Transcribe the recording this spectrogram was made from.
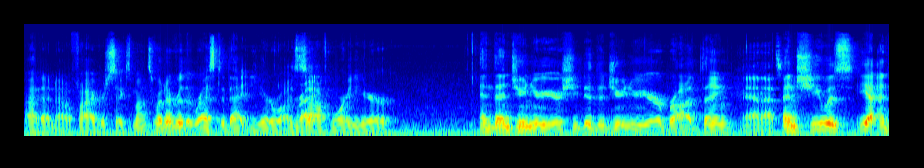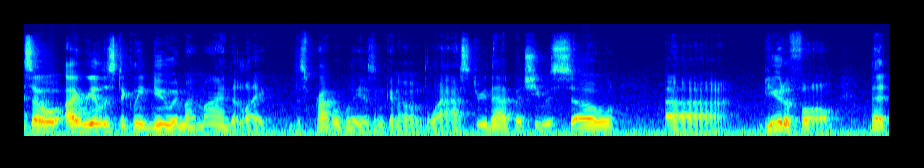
I don't know five or six months, whatever the rest of that year was, Right. sophomore year. And then junior year, she did the junior year abroad thing. Yeah, that's and it. she was yeah, and so I realistically knew in my mind that like this probably isn't gonna last through that, but she was so uh, beautiful that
